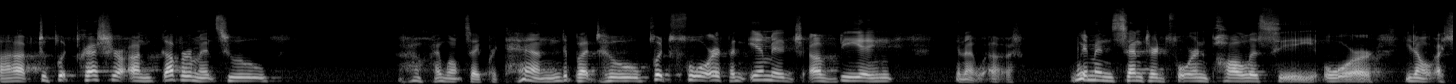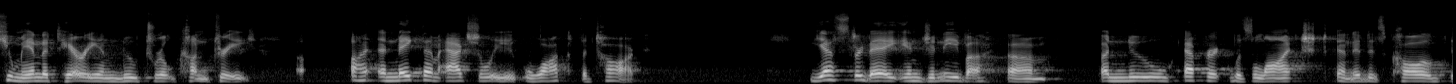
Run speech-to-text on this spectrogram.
uh, to put pressure on governments who Oh, I won't say pretend, but who put forth an image of being, you know, women-centered foreign policy or, you know, a humanitarian neutral country, uh, and make them actually walk the talk. Yesterday in Geneva, um, a new effort was launched, and it is called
